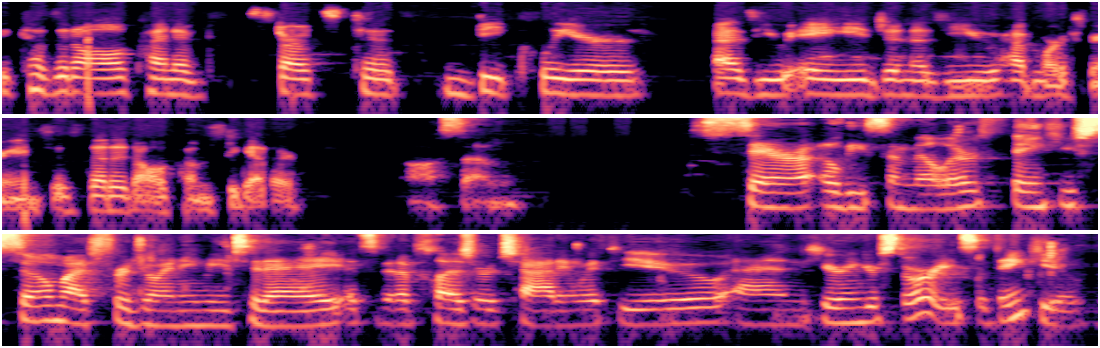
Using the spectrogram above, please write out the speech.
because it all kind of starts to be clear as you age and as you have more experiences that it all comes together. Awesome. Sarah Elisa Miller, thank you so much for joining me today. It's been a pleasure chatting with you and hearing your story. So thank you.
